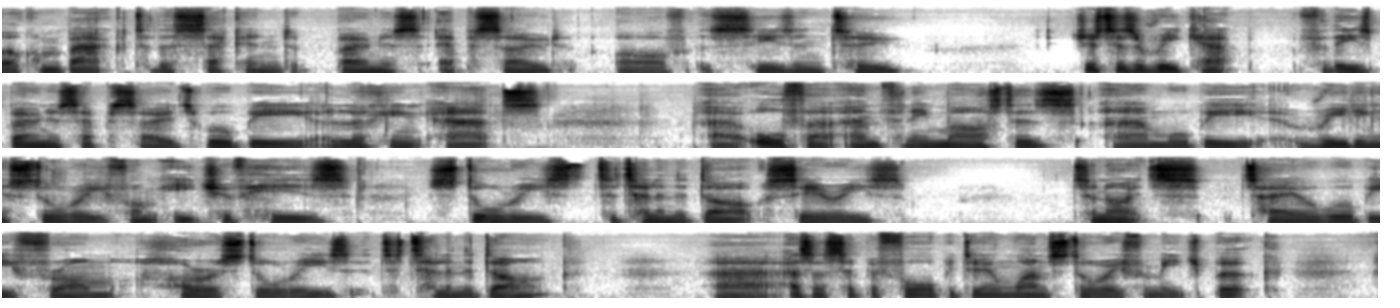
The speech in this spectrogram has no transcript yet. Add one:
Welcome back to the second bonus episode of season two. Just as a recap, for these bonus episodes, we'll be looking at uh, author Anthony Masters and we'll be reading a story from each of his Stories to Tell in the Dark series. Tonight's tale will be from Horror Stories to Tell in the Dark. Uh, as I said before, we'll be doing one story from each book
